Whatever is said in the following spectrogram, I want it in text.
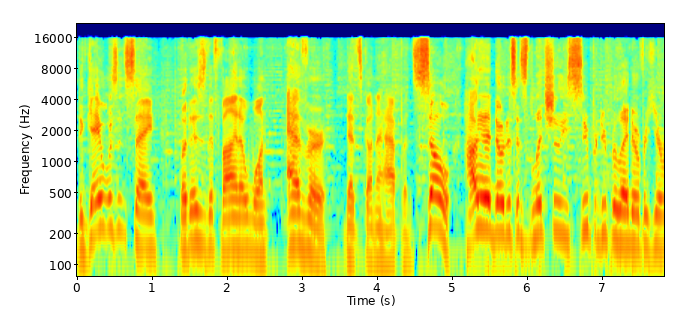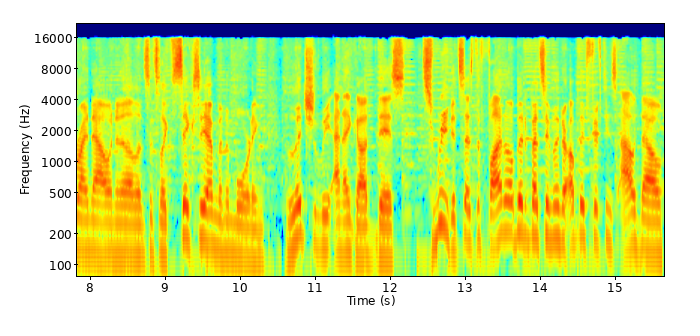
the game was insane, but this is the final one ever that's gonna happen. So, how did I notice it's literally super duper late over here right now in the Netherlands? It's like 6 a.m. in the morning, literally, and I got this tweet. It says the final update of Pet Simulator Update 15 is out now.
